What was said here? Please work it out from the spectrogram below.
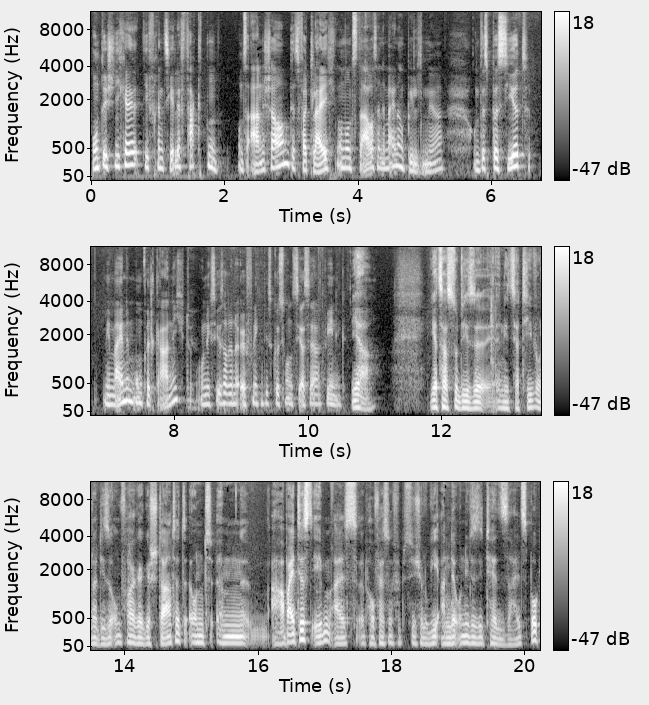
unterschiedliche differenzielle Fakten uns anschauen, das vergleichen und uns daraus eine Meinung bilden. Ja. Und das passiert in meinem Umfeld gar nicht und ich sehe es auch in der öffentlichen Diskussion sehr, sehr wenig. Ja, Jetzt hast du diese Initiative oder diese Umfrage gestartet und ähm, arbeitest eben als Professor für Psychologie an der Universität Salzburg.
